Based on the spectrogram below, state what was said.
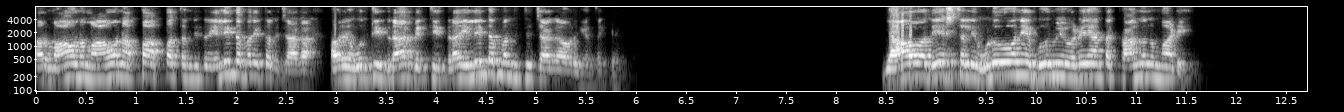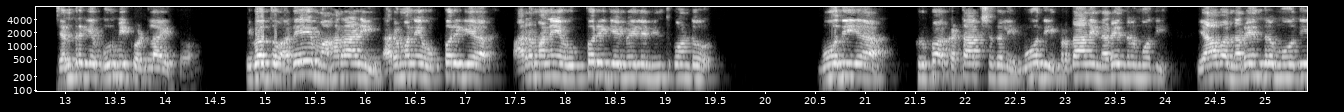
ಅವ್ರ ಮಾವನ ಮಾವನ ಅಪ್ಪ ಅಪ್ಪ ತಂದಿದ್ರ? ಎಲ್ಲಿಂದ ಬಂದಿತ್ತು ಅವ್ರ ಜಾಗ? ಅವ್ರಿಗೆ ಉತ್ತಿದ್ರ ಬಿತ್ತಿದ್ರ? ಎಲ್ಲಿಂದ ಬಂದಿದ್ದ ಜಾಗ ಅವ್ರಿಗೆ? ಅಂತ ಕೇಳಿ ಯಾವ ದೇಶದಲ್ಲಿ ಉಳುವವನೇ ಭೂಮಿ ಒಡೆಯ ಅಂತ ಕಾನೂನು ಮಾಡಿ ಜನರಿಗೆ ಭೂಮಿ ಕೊಡ್ಲಾಯಿತು, ಇವತ್ತು ಅದೇ ಮಹಾರಾಣಿ ಅರಮನೆ ಉಪ್ಪರಿಗೆ ಅರಮನೆಯ ಉಪ್ಪರಿಗೆ ಮೇಲೆ ನಿಂತುಕೊಂಡು ಮೋದಿಯ ಕೃಪಾ ಕಟಾಕ್ಷದಲ್ಲಿ, ಮೋದಿ, ಪ್ರಧಾನಿ ನರೇಂದ್ರ ಮೋದಿ, ಯಾವ ನರೇಂದ್ರ ಮೋದಿ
